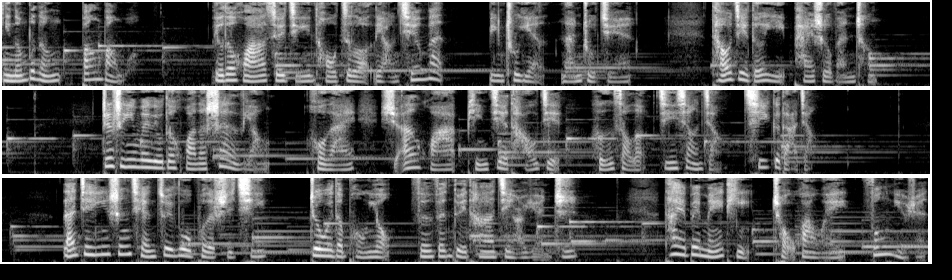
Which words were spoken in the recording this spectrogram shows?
你能不能帮帮我？”刘德华随即投资了两千万，并出演男主角，桃姐得以拍摄完成。正是因为刘德华的善良，后来许鞍华凭借桃姐横扫了金像奖七个大奖。蓝洁瑛生前最落魄的时期，周围的朋友。纷纷对她敬而远之，她也被媒体丑化为疯女人。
